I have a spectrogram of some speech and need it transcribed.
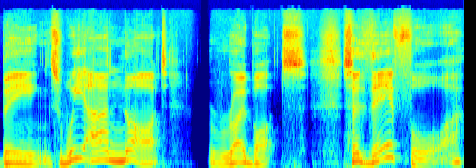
beings. We are not robots. So, therefore,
